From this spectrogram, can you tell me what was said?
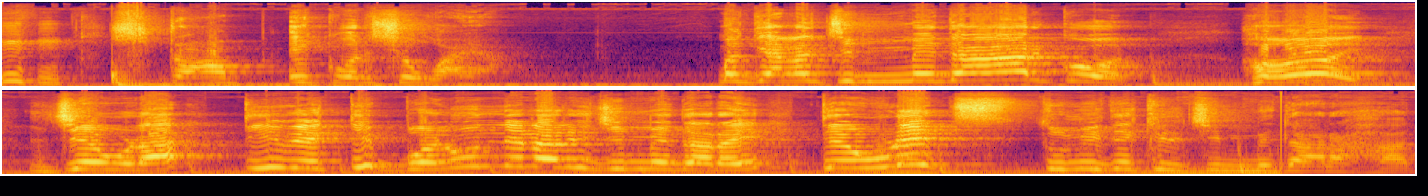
स्टॉप एक वर्ष वाया. मग याला जिम्मेदार कोण? होय जेवढा ती व्यक्ती बनवून देणारी जिम्मेदार आहे तेवढेच तुम्ही देखील जिम्मेदार आहात.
